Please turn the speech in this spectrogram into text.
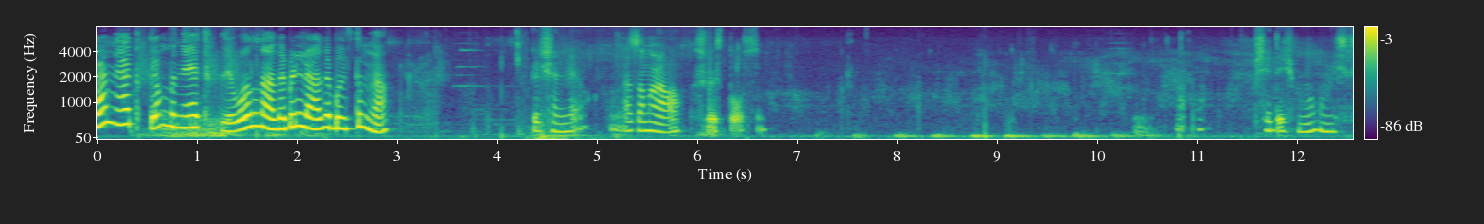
Ben neye tıklıyorum bu neye tıklıyor. Vallahi de billahi de bıktım lan. De ne zaman al şurası da olsun. Bir şey değişmiyor ama neyse.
